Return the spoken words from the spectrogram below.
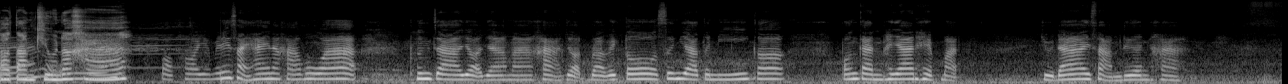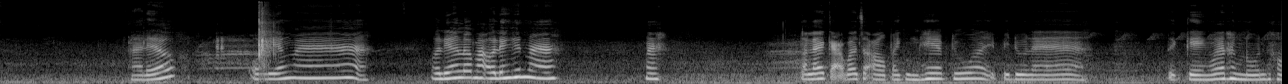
เราตามคิวนะคะ ปอกคอยังไม่ได้ใส่ให้นะคะ เพราะว่าเพิ่งจะหยอดยามาค่ะ หยอดบราเวกโต ซึ่งยาตัวนี้ก็ป้องกันพยาธิเห็บหมัดอยู่ได้สามเดือนค่ะ มาแล้ว โอเลี้ยงมา โอเลี้ยงเริ่มมา โอเลี้ยงขึ้นมา มา ตอนแรกกะว่าจะเอาไปกรุงเทพด้วย ไปดูแล แต่เกรงว่าทางนู้นเขา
